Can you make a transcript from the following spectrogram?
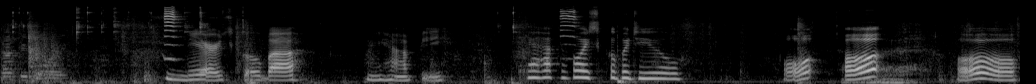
Happy boy. There's Scooba. Be happy. Yeah, happy boy, Scooba Doo. Oh, oh, oh.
